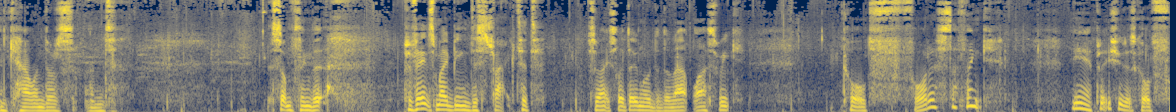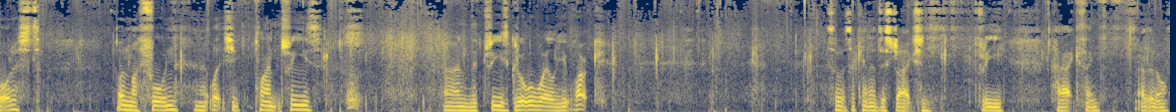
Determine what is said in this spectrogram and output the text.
and calendars and something that prevents my being distracted. So I actually downloaded an app last week called Forest, I think. Yeah, pretty sure it's called Forest on my phone and it lets you plant trees and the trees grow while you work. So it's a kind of distraction free hack thing. I don't know.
